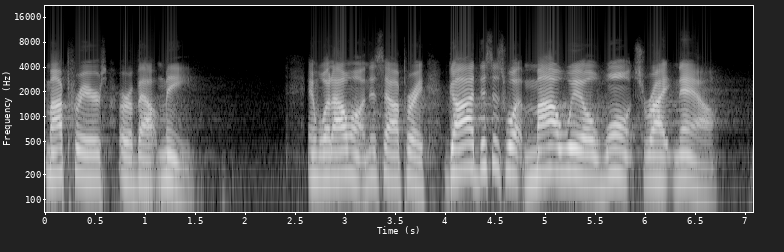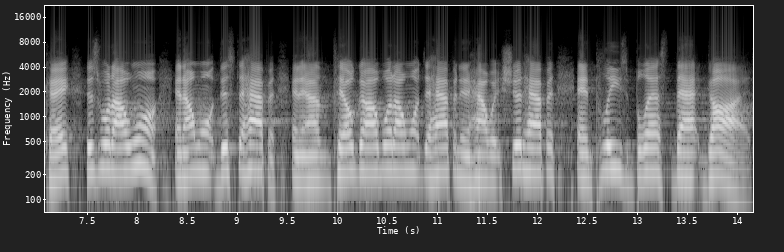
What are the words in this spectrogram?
my prayers are about me and what I want. And this is how I pray God, this is what my will wants right now. Okay? This is what I want, and I want this to happen. And I tell God what I want to happen and how it should happen, and please bless that God.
